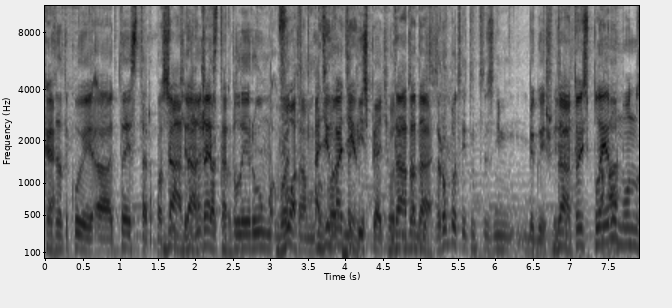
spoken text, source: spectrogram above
дека. это такой а, тестер, по Да, сути. да, Знаешь, тестер. как Playroom в Вот, этом, один в на один. PS5. Вот Да, да, да. робот, и ты, ты за ним бегаешь. везде. Да, то есть Playroom, Ага. он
